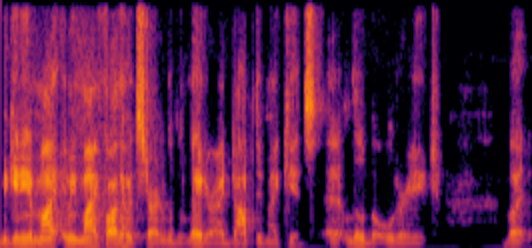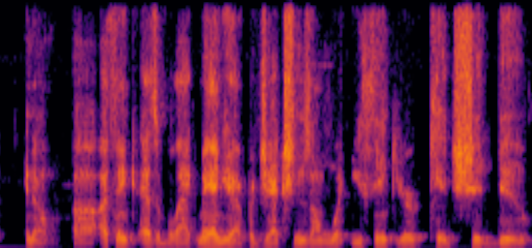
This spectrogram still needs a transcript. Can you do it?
beginning of my, I mean, my fatherhood started a little bit later. I adopted my kids at a little bit older age, but you know, uh, I think as a black man, you have projections on what you think your kids should do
